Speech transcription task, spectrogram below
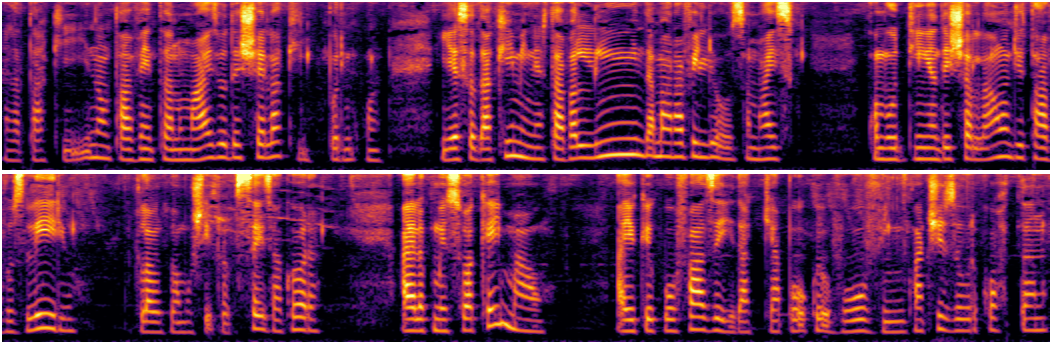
Ela tá aqui, não tá ventando mais, eu deixei ela aqui, por enquanto. E essa daqui, menina, estava linda, maravilhosa, mas como eu tinha deixado lá onde tava os lírios, claro que eu mostrei pra vocês agora, aí ela começou a queimar, ó. Aí o que eu vou fazer? Daqui a pouco eu vou vir com a tesoura cortando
